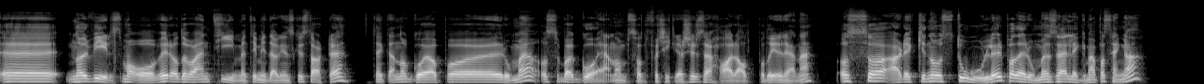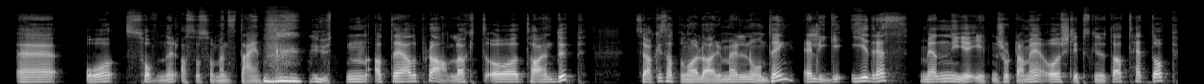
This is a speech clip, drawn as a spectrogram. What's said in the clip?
eh, når vielsen var over, og det var en time til middagen skulle starte, tenkte jeg nå går jeg opp på rommet, og så bare går jeg gjennom sånn for sikkerhets skyld, så jeg har alt på det rene. Og så er det ikke noen stoler på det rommet, så jeg legger meg på senga. eh, og sovner altså som en stein. Uten at jeg hadde planlagt å ta en dupp. Så jeg har ikke satt på noen alarm eller noen ting. Jeg ligger i dress med den nye Eton-skjorta mi og slipsknuta tett opp,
